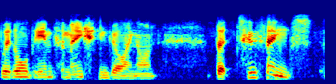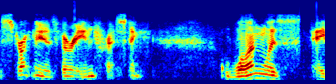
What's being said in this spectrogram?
with all the information going on. But two things struck me as very interesting. One was a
